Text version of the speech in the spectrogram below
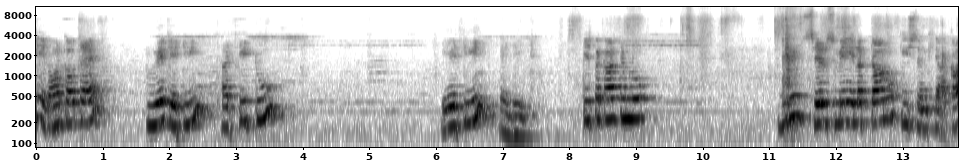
हैं, रिडोन का होता है two eight eighteen, thirty two, eighteen and eight. इस प्रकार से हम लोग विभिन्न सेल्स में इलेक्ट्रॉनों की संख्या का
